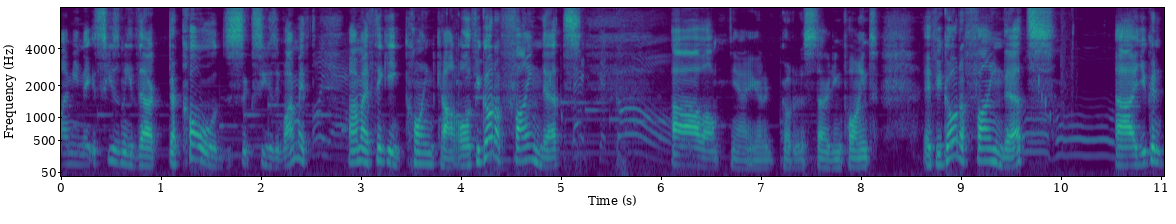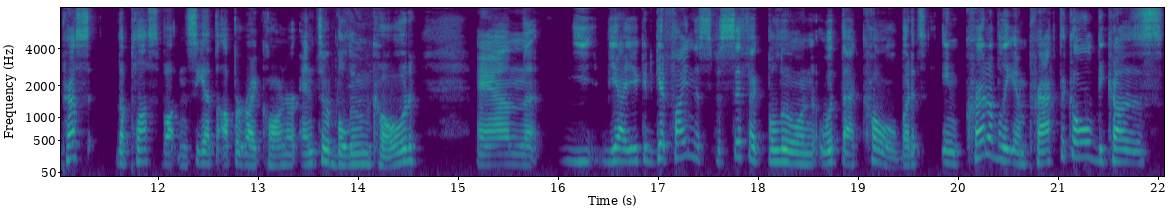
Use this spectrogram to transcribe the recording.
I mean, excuse me. The the codes. Excuse me. Why am I why am I thinking coin count? Well, if you go to find it, uh, well, yeah, you're gonna go to the starting point. If you go to find it, uh, you can press the plus button, see at the upper right corner, enter balloon code, and yeah, you could get find the specific balloon with that code, but it's incredibly impractical because,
